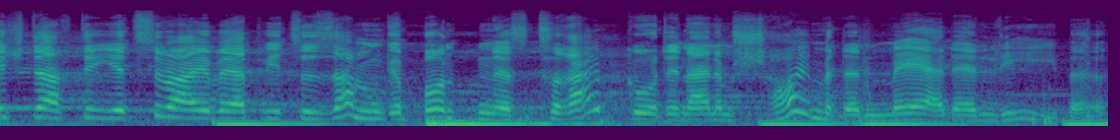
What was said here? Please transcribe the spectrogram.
Ich dachte, ihr zwei wärt wie zusammengebundenes Treibgut in einem schäumenden Meer der Liebe.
